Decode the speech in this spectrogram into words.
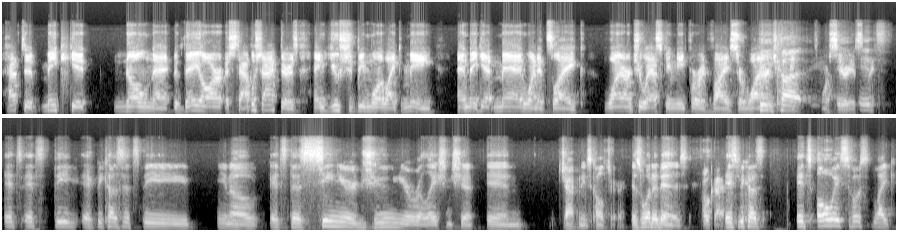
have to make it known that they are established actors and you should be more like me? And they get mad when it's like, why aren't you asking me for advice or why aren't because you more seriously? It's it's it's the it, because it's the you know it's the senior junior relationship in Japanese culture is what it is. Okay. It's because it's always supposed to, like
